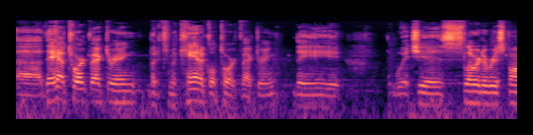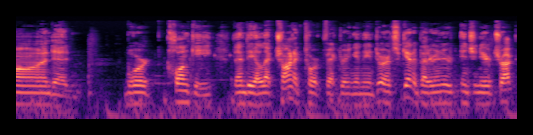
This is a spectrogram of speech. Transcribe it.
Uh, they have torque vectoring, but it's mechanical torque vectoring, the which is slower to respond and more clunky than the electronic torque vectoring in the Endurance. Again, a better engineered truck.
